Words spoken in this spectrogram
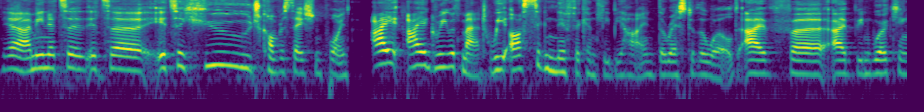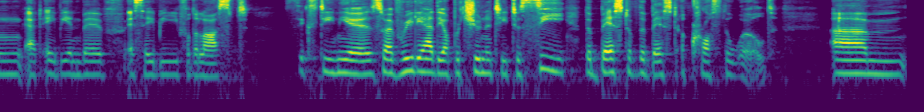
Yeah, I mean it's a it's a it's a huge conversation point. I, I agree with Matt. We are significantly behind the rest of the world. I've uh, I've been working at AB InBev SAB for the last 16 years, so I've really had the opportunity to see the best of the best across the world. Um,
